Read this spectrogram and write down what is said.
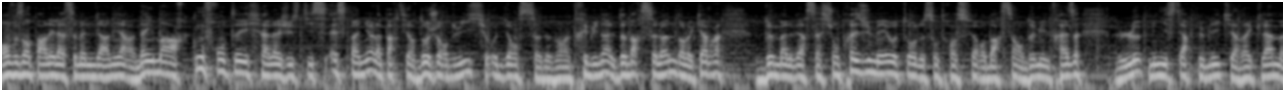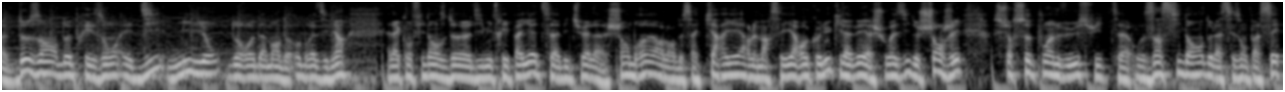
On vous en parlait la semaine dernière, Neymar confronté à la justice espagnole à partir d'aujourd'hui, audience devant un tribunal de Barcelone dans le cadre de malversations présumées autour de son transfert au Barça en 2013. Le ministère public réclame deux ans de prison et 10 millions d'euros d'amende aux Brésiliens. La confidence de Payet, habituel chambreur lors de sa carrière, le Marseillais a reconnu qu'il avait choisi de changer sur ce point de vue suite aux incidents de la saison passée,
